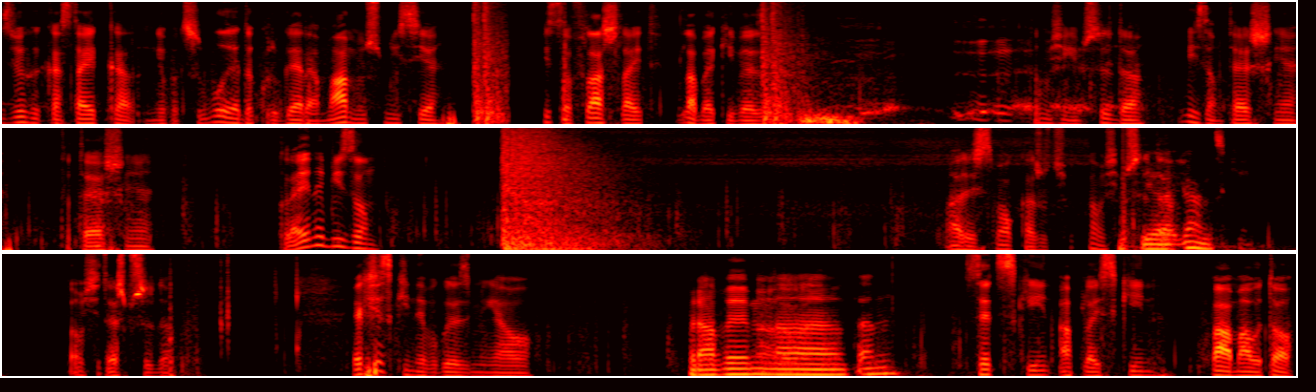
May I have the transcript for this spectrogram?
Zwykły kastajka nie potrzebuję, do Krugera mam już misję. Jest to flashlight, dla beki wezmę. To mi się nie przyda. Bizon też nie, to też nie. Kolejny bizon. Ale smoka rzucił, to mi się I przyda. elegancki. To mi się też przyda. Jak się skiny w ogóle zmieniało? Prawym A. na ten. Set skin, apply skin. Pa, mały to.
